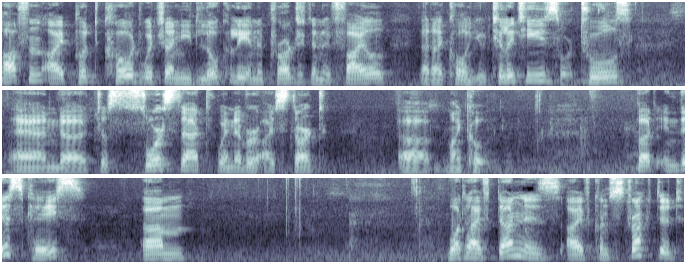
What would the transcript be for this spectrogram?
often I put code which I need locally in a project in a file that I call utilities or tools, and uh, just source that whenever I start uh, my code. But in this case, um, what I've done is I've constructed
